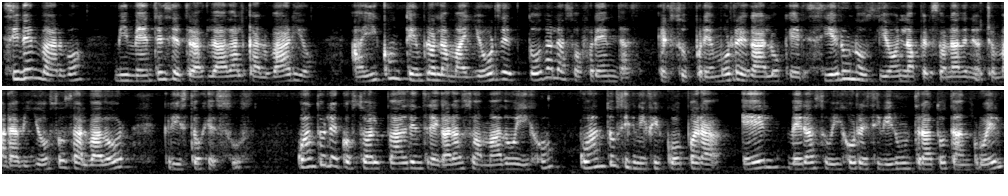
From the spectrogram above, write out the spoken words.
Sin embargo, mi mente se traslada al Calvario. Ahí contemplo la mayor de todas las ofrendas, el supremo regalo que el cielo nos dio en la persona de nuestro maravilloso Salvador, Cristo Jesús. ¿Cuánto le costó al Padre entregar a su amado Hijo? ¿Cuánto significó para él ver a su hijo recibir un trato tan cruel?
